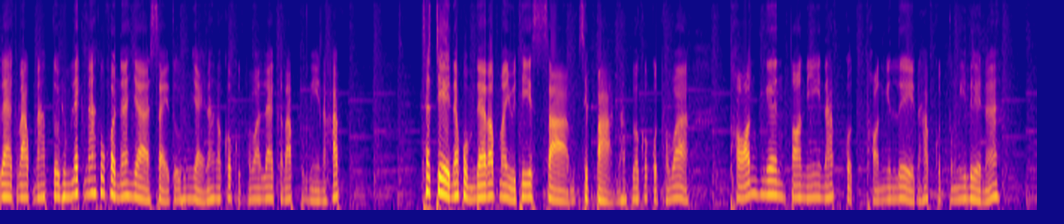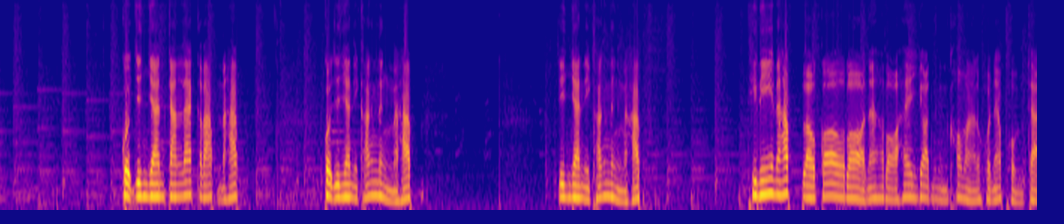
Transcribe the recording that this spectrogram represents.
แลกรับนะตัวพิมพ์เล็กนะทุกคนนะอย่าใส่ตัวพิมพ์ใหญ่นะแล้วก็กดคำว่าแลกรับตรงนี้นะครับ ชัดเจนนะผมได้รับมาอยู่ที่ 30 บาทนะครับ แล้วก็กดคำว่าถอนเงินตอนนี้นะครับ กดถอนเงินเลยนะครับ กดตรงนี้เลยนะ กดยืนยันการแลกรับนะครับ กดยืนยันอีกครั้งหนึ่งนะครับ ยืนยันอีกครั้งหนึ่งนะครับ ทีนี้นะครับเราก็รอนะรอให้ยอดเงินเข้ามาทุกคนนะผมจะ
